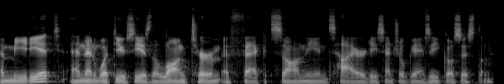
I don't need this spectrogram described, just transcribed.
immediate and then what do you see as the long-term effects on the entire decentral games ecosystem?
